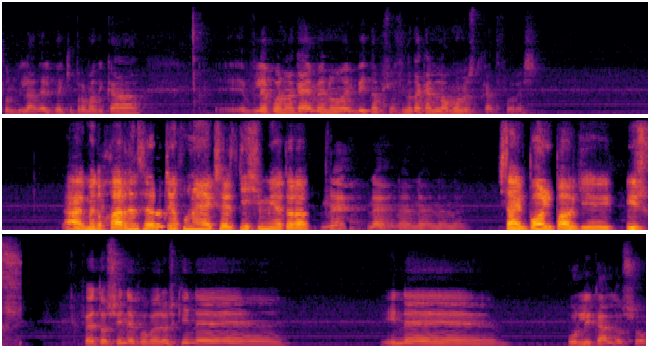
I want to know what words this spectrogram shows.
των Φιλαδέλφια και πραγματικά ε, βλέπω έναν καημένο Embiid να προσπαθεί να τα κάνει όλα μόνος του κάτι φορές. Α, με το Harden θεωρώ ότι έχουν εξαιρετική χημεία. Τώρα... Ναι, ναι, ναι, ναι, ναι, ναι. Στα υπόλοιπα, όχι, ίσως. Φέτος είναι φοβερός και είναι, είναι πολύ καλός ο,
